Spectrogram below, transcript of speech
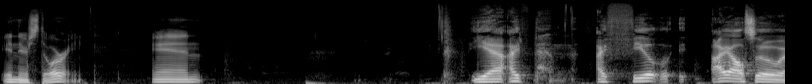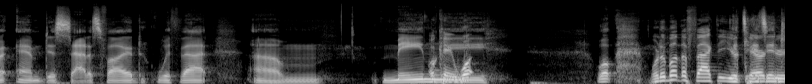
in their story. And Yeah, I I feel I also am dissatisfied with that. Um mainly Okay, what- Well, what about the fact that your It's- it's character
